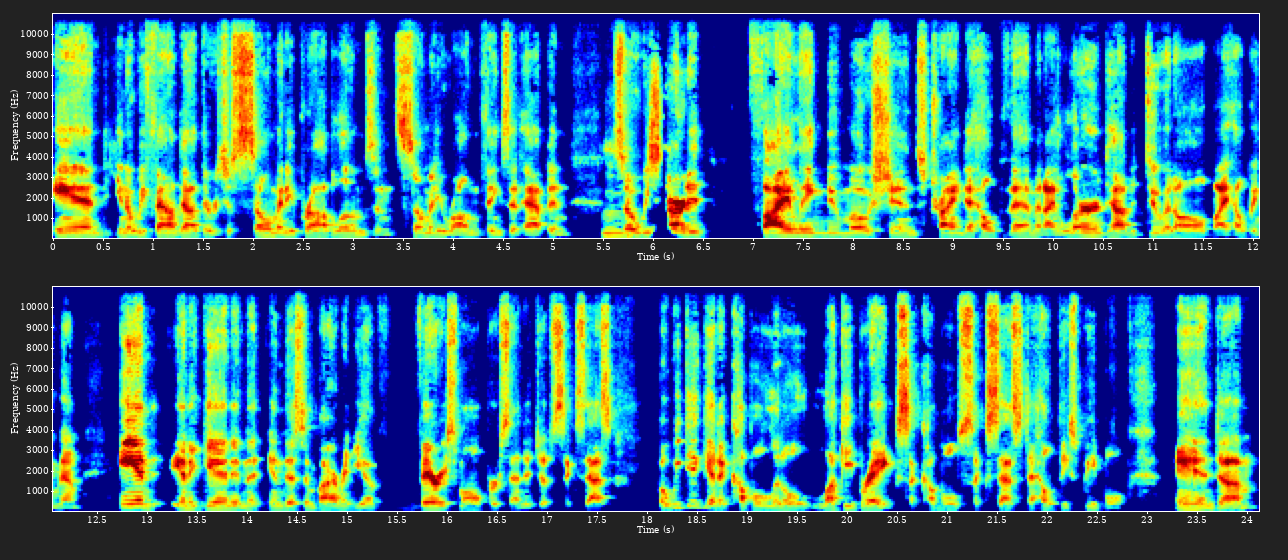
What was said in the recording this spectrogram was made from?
and you know we found out there was just so many problems and so many wrong things that happened. Mm. so we started filing new motions trying to help them and i learned how to do it all by helping them. And and again in the in this environment you have very small percentage of success but we did get a couple little lucky breaks a couple success to help these people. And um,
